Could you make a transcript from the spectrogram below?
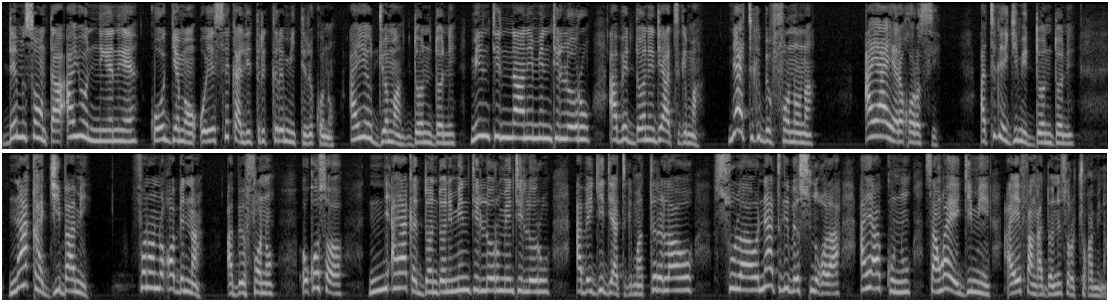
denmisɛnw ta a y'o nigɛnigɛ k'o jɛmɔ o ye se ka litiri kere min tiri kɔnɔ a ye jɔma dɔɔni dɔɔni miniti naani miniti loru a bɛ dɔɔni di a tigi ma ni a tigi bɛ fɔɔnɔ na a y'a yɛrɛ kɔrɔsi a tigi ye ji min dɔɔni dɔɔni n'a ka jiba min fɔnɔnɔgɔ bɛ na a bɛ fɔnɔ o kosɔn ni a y'a kɛ dɔɔni miniti loru miniti loru a bɛ ji di a tigi ma terela o su la o n'a tigi bɛ sunɔgɔ la a y'a kunu sanko a ye ji min a ye fanga dɔɔni sɔrɔ cogo min na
